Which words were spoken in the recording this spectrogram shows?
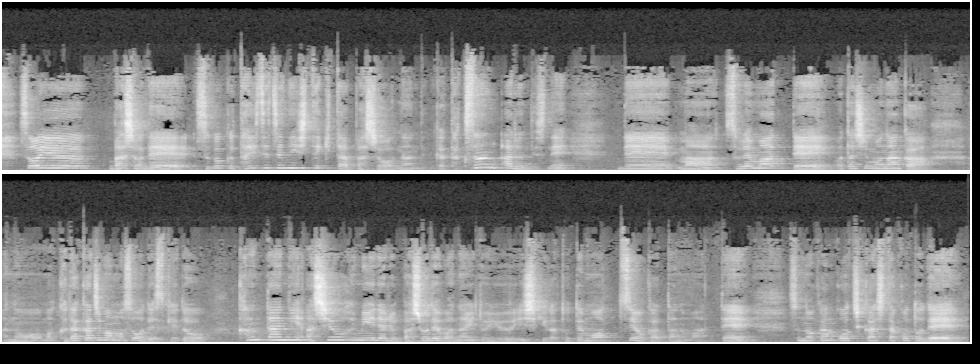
そういう場所ですごく大切にしてきた場所なんがたくさんあるんですね。でまあそれもあって私もなんかあの、まあ、久高島もそうですけど簡単に足を踏み入れる場所ではないという意識がとても強かったのもあってその観光地化したことで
